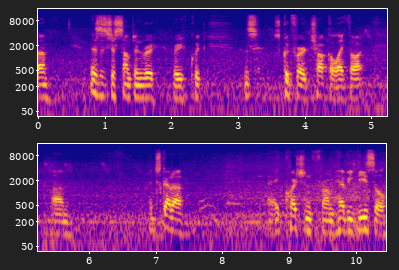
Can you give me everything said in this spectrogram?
Uh, this is just something very, very quick. This is good for a chuckle, I thought. Um, I just got a, a question from Heavy Diesel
